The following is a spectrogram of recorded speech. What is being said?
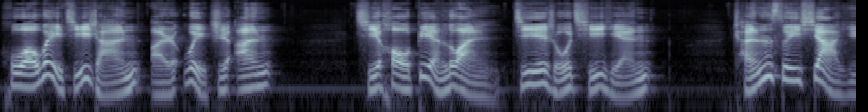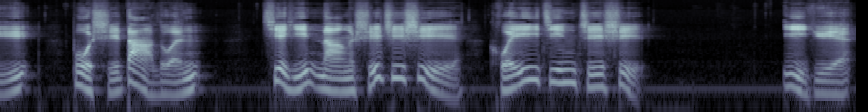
火未及燃，而谓之安。其后变乱，皆如其言。臣虽下愚，不识大伦，窃以囊实之事，魁金之事。亦曰：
